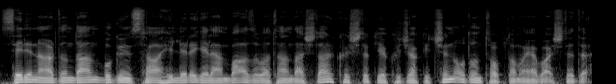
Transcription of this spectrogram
Selin ardından bugün sahillere gelen bazı vatandaşlar kışlık yakacak için odun toplamaya başladı.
